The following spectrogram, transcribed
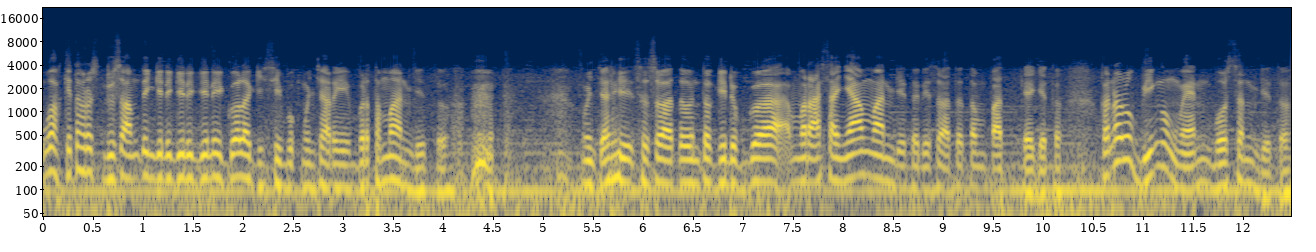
wah kita harus do something gini gini gini. Gue lagi sibuk mencari berteman gitu. Mencari sesuatu untuk hidup gue merasa nyaman gitu di suatu tempat kayak gitu. Karena lu bingung men bosen gitu.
